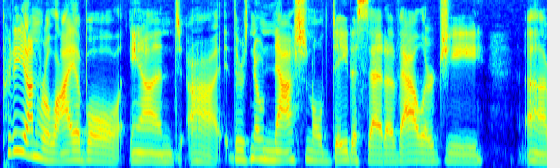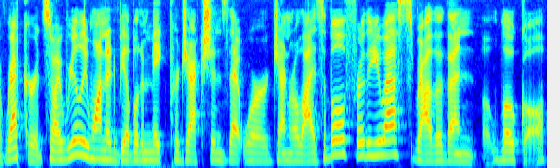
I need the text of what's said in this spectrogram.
pretty unreliable, and uh, there's no national data set of allergy. Uh, records. So I really wanted to be able to make projections that were generalizable for the US rather than local.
